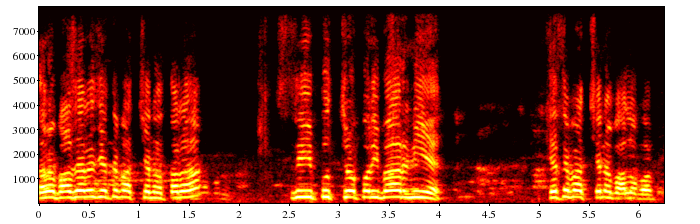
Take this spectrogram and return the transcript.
তারা বাজারে যেতে পারছে না। তারা স্ত্রী পুত্র পরিবার নিয়ে খেতে পাচ্ছে না ভালোভাবে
